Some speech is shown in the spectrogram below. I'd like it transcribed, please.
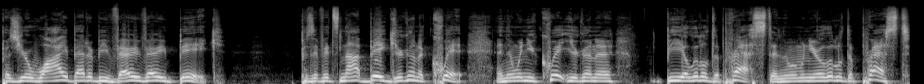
Because your why better be very, very big. Because if it's not big, you're going to quit. And then when you quit, you're going to be a little depressed. And then when you're a little depressed,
